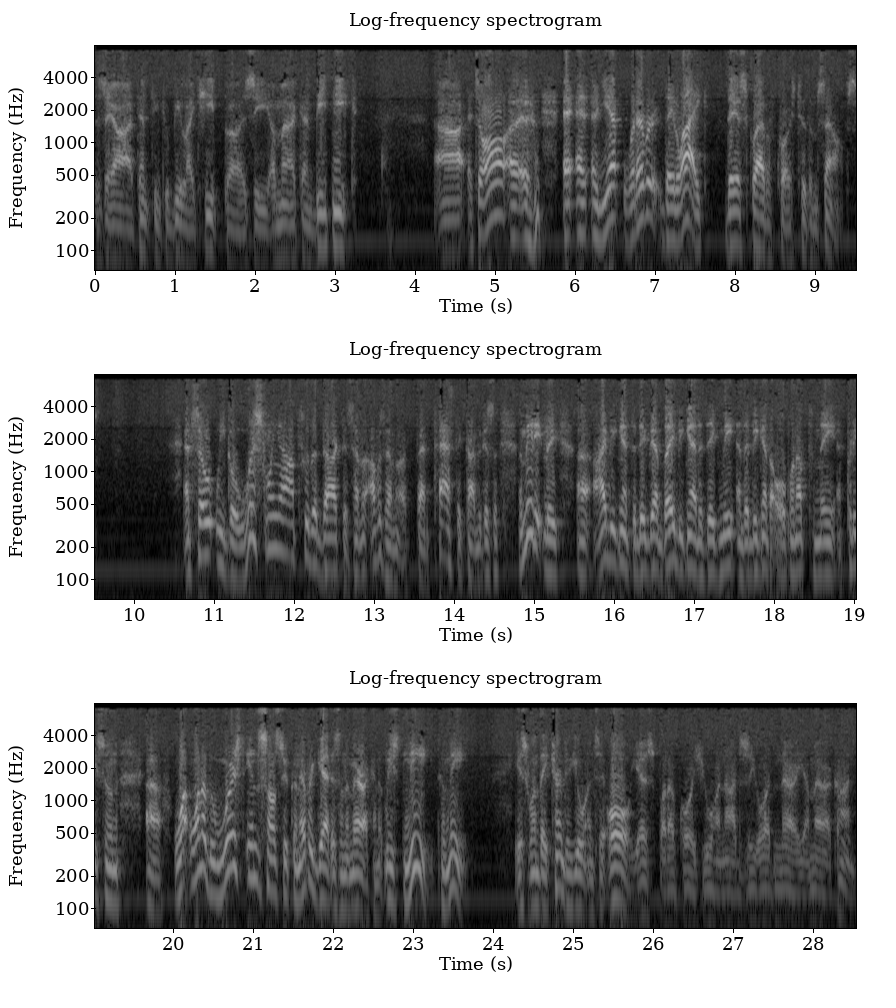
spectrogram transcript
They are attempting to be like Heap, uh, the American beatnik. Uh, it's all, uh, and, and, yet whatever they like, they ascribe, of course, to themselves. And so we go whistling out through the darkness. I was having a fantastic time because immediately uh, I began to dig them, they began to dig me, and they began to open up to me. And pretty soon, uh, one of the worst insults you can ever get as an American, at least me, to me, is when they turn to you and say, "Oh yes, but of course you are not the ordinary American."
